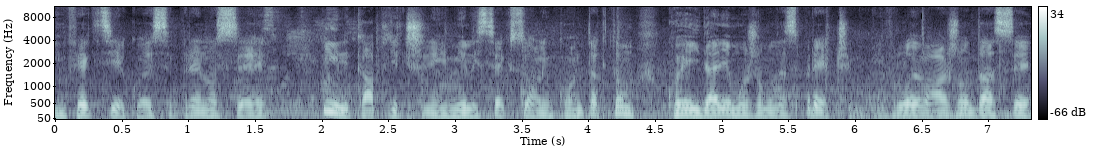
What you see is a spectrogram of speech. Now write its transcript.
infekcije koje se prenose ili kapljičnim ili seksualnim kontaktom koje i dalje možemo da sprečimo i vrlo je važno da se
